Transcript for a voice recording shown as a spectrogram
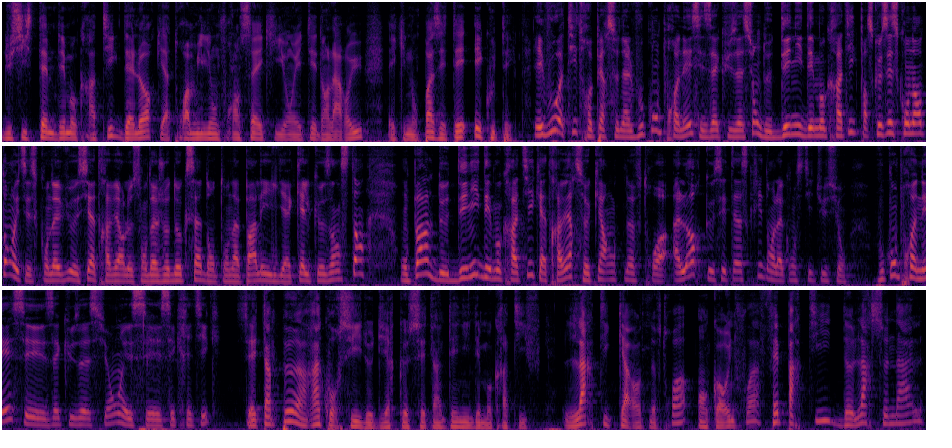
du système démocratique dès lors qu'il y a 3 millions de Français qui ont été dans la rue et qui n'ont pas été écoutés. Et vous, à titre personnel, vous comprenez ces accusations de déni démocratique? Parce que c'est ce qu'on entend et c'est ce qu'on a vu aussi à travers le sondage Odoxa dont on a parlé il y a quelques instants. On parle de déni démocratique à travers ce 49.3 alors que c'est inscrit dans la Constitution. Vous comprenez ces accusations et ces, ces critiques? C'est un peu un raccourci de dire que c'est un déni démocratique. L'article 49.3, encore une fois, fait partie de l'arsenal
